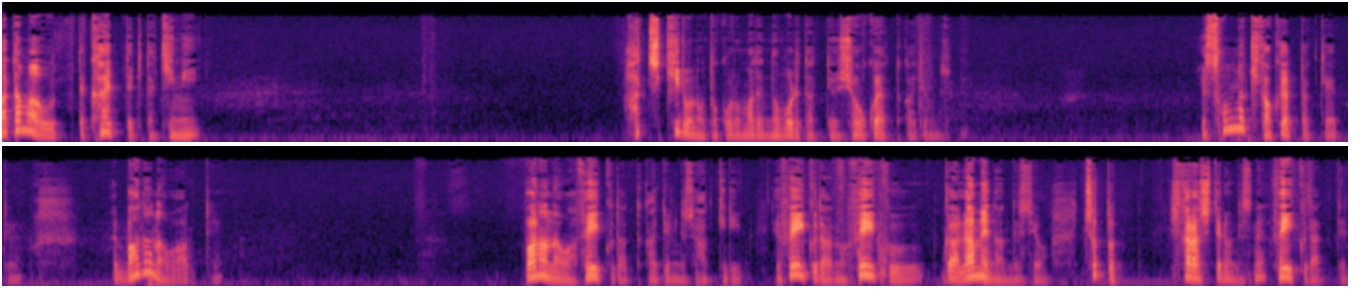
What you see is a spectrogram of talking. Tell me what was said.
頭を打って帰ってきた君。8キロのところまで登れたっていう証拠やって書いてるんですよね。いやそんな企画やったっけって。えバナナはって。バナナはフェイクだって書いてるんですよはっきり。フェイクだのフェイクがラメなんですよ。ちょっと光らしてるんですね。フェイクだって。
